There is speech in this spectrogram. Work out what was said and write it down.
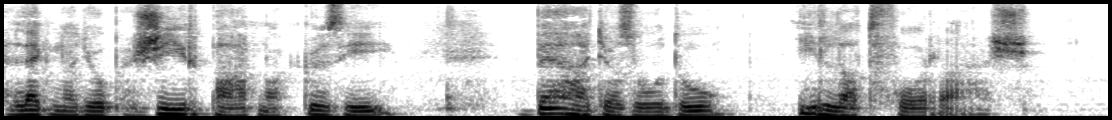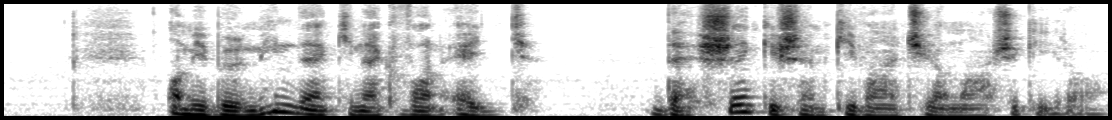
legnagyobb zsírpárnak közé beágyazódó illatforrás, amiből mindenkinek van egy, de senki sem kíváncsi a másikira.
